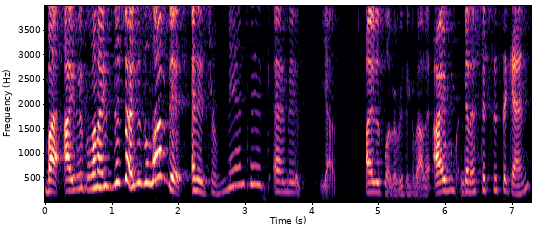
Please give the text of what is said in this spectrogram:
But I just, when I stitched it, I just loved it. And it's romantic and it's, yeah, I just love everything about it. I'm going to stitch this again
